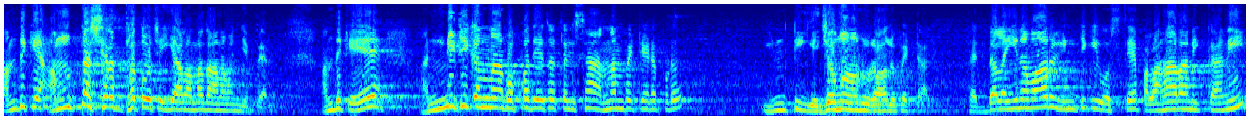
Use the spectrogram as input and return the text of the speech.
అందుకే అంత శ్రద్ధతో చెయ్యాలన్నదానం అని చెప్పారు. అందుకే అన్నిటికన్నా గొప్పదేదో తెలుసా అన్నం పెట్టేటప్పుడు? ఇంటి యజమానురాలు పెట్టాలి. పెద్దలైన వారు ఇంటికి వస్తే పలహారానికి కానీ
